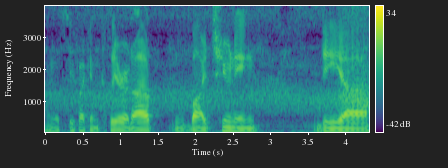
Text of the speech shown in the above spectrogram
And let's see if I can clear it out by tuning the uh,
